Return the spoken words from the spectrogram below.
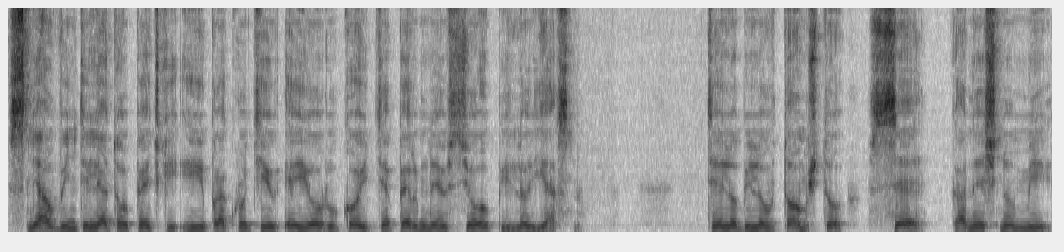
Сняв вентилятор печки и прокрутив ее рукой, теперь мне все было ясно. Дело было в том, что все, конечно, мы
